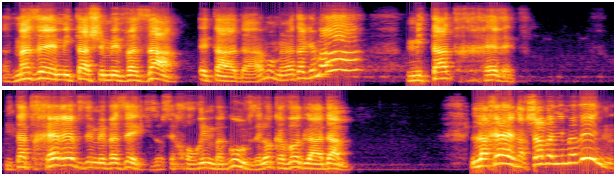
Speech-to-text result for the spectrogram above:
אז מה זה מיתה שמבזה את האדם? אומרת הגמרא, מיתת חרב. מיתת חרב זה מבזה, כי זה עושה חורים בגוף, זה לא כבוד לאדם. לכן, עכשיו אני מבין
